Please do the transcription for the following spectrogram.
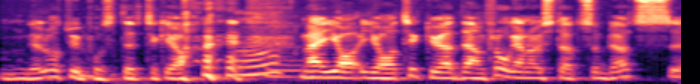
Mm, det låter ju positivt tycker jag. Mm. Men jag, jag, tycker ju att den frågan har ju stötts och blötts eh,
